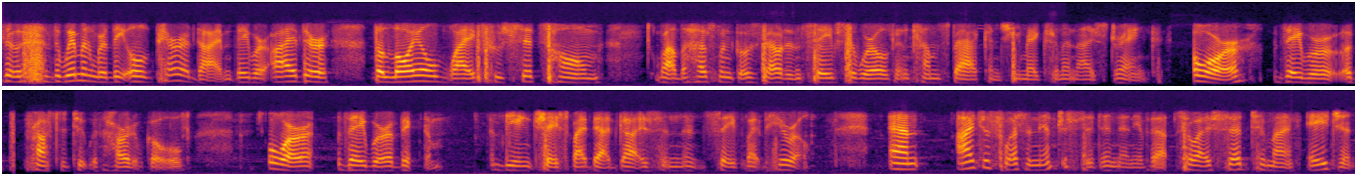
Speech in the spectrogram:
the the women were the old paradigm. They were either the loyal wife who sits home while the husband goes out and saves the world and comes back and she makes him a nice drink. Or they were a prostitute with a heart of gold. Or they were a victim being chased by bad guys and then saved by the hero. And I just wasn't interested in any of that. So I said to my agent,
